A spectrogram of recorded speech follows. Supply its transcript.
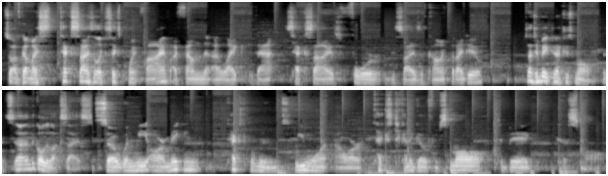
So I've got my text size at like 6.5. I found that I like that text size for the size of comic that I do. It's not too big, not too small. It's uh, the Goldilocks size. So when we are making text balloons, we want our text to kind of go from small to big to small.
